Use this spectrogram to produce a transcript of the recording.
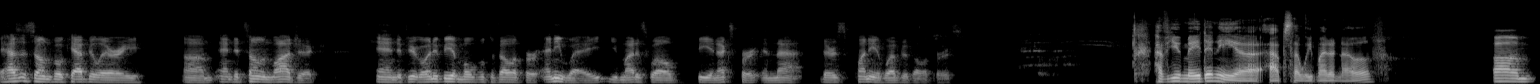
it has its own vocabulary um, and its own logic. And if you're going to be a mobile developer anyway, you might as well be an expert in that. There's plenty of web developers. Have you made any uh, apps that we might know of? Um,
